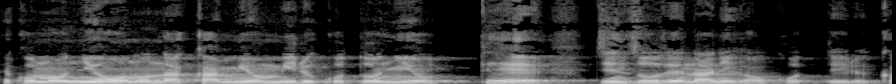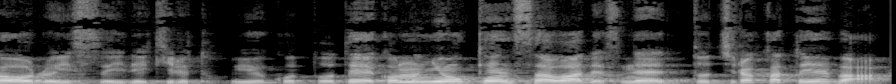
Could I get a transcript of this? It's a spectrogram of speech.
でこの尿の中身を見ることによって、腎臓で何が起こっているかを類推できるということで、この尿検査はですね、どちらかといえば、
